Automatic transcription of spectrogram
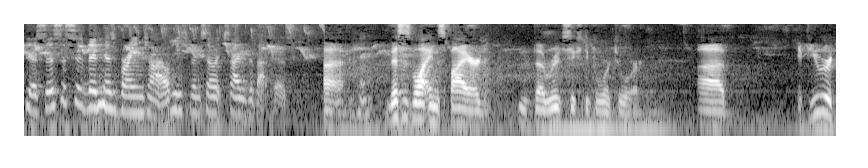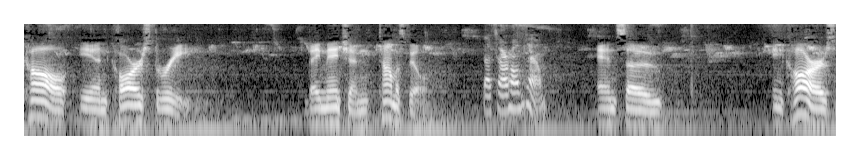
Yes, this has been his brainchild. He's been so excited about this. Uh, this is what inspired the Route 64 tour. Uh, if you recall in Cars 3, they mention Thomasville. That's our hometown. And so in Cars,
